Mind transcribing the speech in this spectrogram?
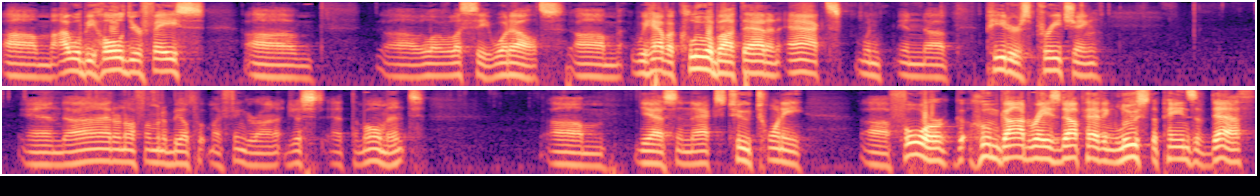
Um, I will behold your face. Um, uh, let's see, what else? Um, we have a clue about that in Acts when in uh, Peter's preaching. And I don't know if I'm going to be able to put my finger on it just at the moment. Um, yes, in Acts 2.24, uh, whom God raised up, having loosed the pains of death,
